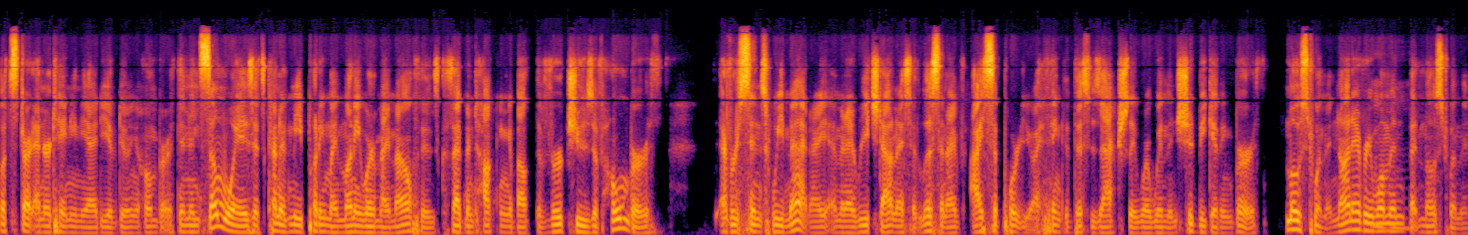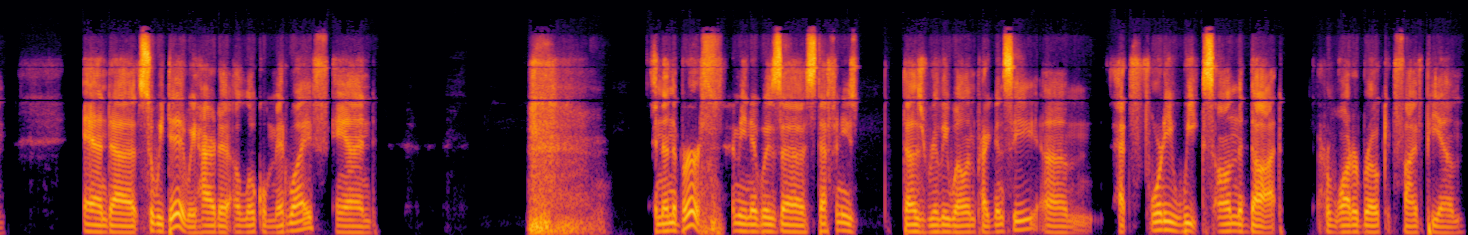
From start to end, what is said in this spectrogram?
let's start entertaining the idea of doing a home birth. And in some ways, it's kind of me putting my money where my mouth is because I've been talking about the virtues of home birth ever since we met. I, I mean, I reached out and I said, listen, I've, I support you. I think that this is actually where women should be giving birth. Most women, not every woman, Mhm. but most women. And uh, so we did. We hired a, a local midwife and and then the birth. I mean, it was uh, Stephanie's does really well in pregnancy. Um, at 40 weeks on the dot, her water broke at 5 p.m.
